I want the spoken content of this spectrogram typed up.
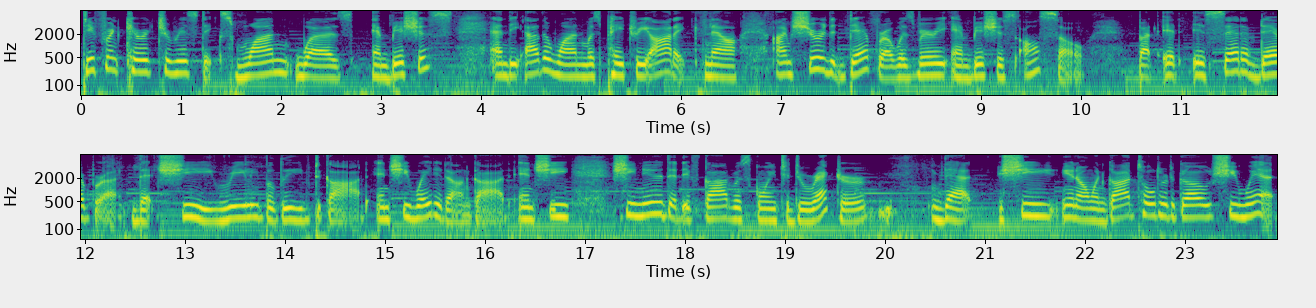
different characteristics. One was ambitious, and the other one was patriotic. Now, I'm sure that Deborah was very ambitious also, but it is said of Deborah that she really believed God and she waited on God and she she knew that if God was going to direct her that she, you know, when God told her to go, she went.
